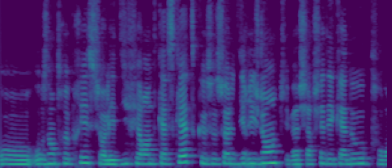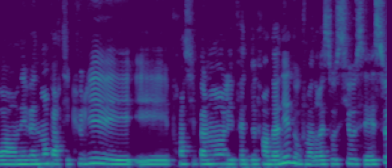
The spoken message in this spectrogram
aux, entreprises sur les différentes casquettes, que ce soit le dirigeant qui va chercher des cadeaux pour un événement particulier et, principalement les fêtes de fin d'année. Donc, je m'adresse aussi au CSE.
